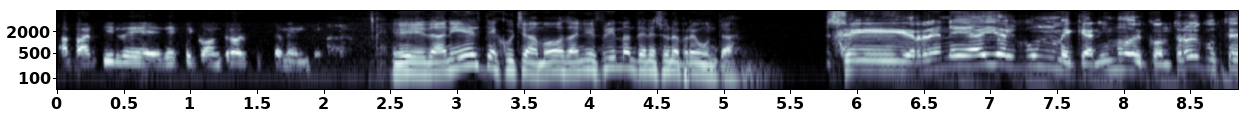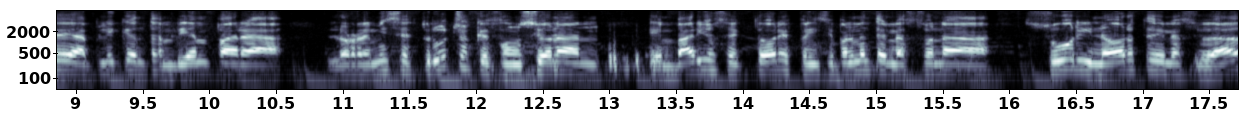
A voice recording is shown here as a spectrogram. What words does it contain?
a partir de, de este control justamente. Eh, Daniel, te escuchamos. Daniel Friedman, tenés una pregunta. Sí, René, ¿hay algún mecanismo de control que ustedes apliquen también para los remises truchos que funcionan en varios sectores, principalmente en la zona sur y norte de la ciudad?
